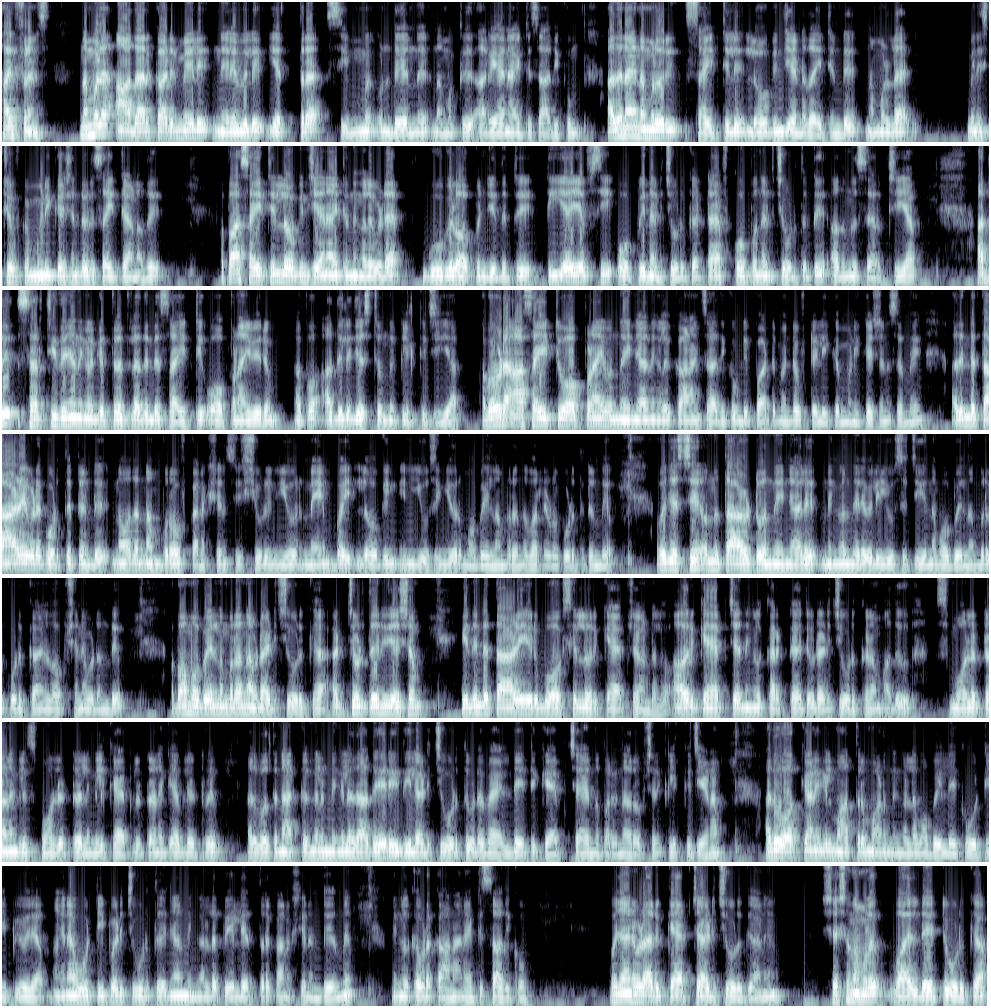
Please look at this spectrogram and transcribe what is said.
Hi friends നമ്മൾ ആധാർ കാർഡിന്മേൽ നിലവിൽ എത്ര സിം ഉണ്ട് എന്ന് നമുക്ക് അറിയാനായിട്ട് സാധിക്കും. അതിനായി നമ്മളൊരു സൈറ്റിൽ ലോഗിൻ ചെയ്യേണ്ടതായിട്ടുണ്ട്. നമ്മളുടെ മിനിസ്ട്രി ഓഫ് കമ്മ്യൂണിക്കേഷന്റെ ഒരു സൈറ്റാണത്. അപ്പോൾ ആ സൈറ്റിൽ ലോഗിൻ ചെയ്യാനായിട്ട് നിങ്ങളിവിടെ ഗൂഗിൾ ഓപ്പൺ ചെയ്തിട്ട് T I F C O P എന്ന് അടിച്ചു കൊടുക്കുക. ടാഫ് കോപ്പ് എന്ന് അടിച്ചു കൊടുത്തിട്ട് അതൊന്ന് സെർച്ച് ചെയ്യുക അത് സെർച്ച് ചെയ്ത് കഴിഞ്ഞാൽ നിങ്ങൾക്ക് ഇത്തരത്തിൽ അതിന്റെ സൈറ്റ് ഓപ്പൺ ആയി വരും. അപ്പോൾ അതിൽ ജസ്റ്റ് ഒന്ന് ക്ലിക്ക് ചെയ്യുക. അപ്പോൾ അവിടെ ആ സൈറ്റ് ഓപ്പൺ ആയി വന്നു കഴിഞ്ഞാൽ നിങ്ങൾ കാണാൻ സാധിക്കും ഡിപ്പാർട്ട്മെന്റ് ഓഫ് ടെലികമ്മ്യൂണിക്കേഷൻസ് എന്ന്. അതിന്റെ താഴെ ഇവിടെ കൊടുത്തിട്ടുണ്ട് know the number of connections issued in your name by logging in using your mobile number എന്ന് പറഞ്ഞ് ഇവിടെ കൊടുത്തിട്ടുണ്ട്. അപ്പോൾ ജസ്റ്റ് ഒന്ന് താഴോട്ട് വന്നു കഴിഞ്ഞാൽ നിങ്ങൾ നിലവിൽ യൂസ് ചെയ്യുന്ന മൊബൈൽ നമ്പർ കൊടുക്കാനുള്ള ഓപ്ഷൻ ഇവിടെ ഉണ്ട്. അപ്പോൾ ആ മൊബൈൽ നമ്പറാണ് അവിടെ അടിച്ചു കൊടുക്കുക. അടിച്ചു കൊടുത്തതിന് ശേഷം ഇതിന്റെ താഴെ ഒരു ബോക്സിലുള്ള ഒരു ക്യാപ്ച ഉണ്ടല്ലോ ആ ഒരു ക്യാപ്ച നിങ്ങൾ കറക്റ്റായിട്ട് ഇവിടെ അടിച്ചു കൊടുക്കണം. അത് സ്മോൾ ലെറ്റർ ആണെങ്കിൽ സ്മോൾ ലെറ്റർ അല്ലെങ്കിൽ ക്യാപ് ലെറ്റർ ആണെങ്കിൽ ക്യാപ് ലെറ്റർ അതുപോലെ തന്നെ അക്കങ്ങൾ ഉണ്ടെങ്കിൽ അത് അതേ രീതിയിൽ അടിച്ചു കൊടുത്ത് ഇവിടെ വാലിഡേറ്റ് ക്യാപ്ച എന്ന് പറയുന്ന ഒരു ഓപ്ഷൻ ക്ലിക്ക് ചെയ്യണം. അത് ഓക്കെ ആണെങ്കിൽ മാത്രമാണ് നിങ്ങളുടെ മൊബൈലിലേക്ക് ഒ ടി പി വരിക. അങ്ങനെ ആ ഒ ടി പി അടിച്ചു കൊടുത്തു കഴിഞ്ഞാൽ നിങ്ങളുടെ പേരിൽ എത്ര കണക്ഷൻ ഉണ്ട് എന്ന് നിങ്ങൾക്ക് അവിടെ കാണാനായിട്ട് സാധിക്കും. അപ്പോൾ ഞാനിവിടെ ആ ഒരു ക്യാപ്ച അടിച്ചു കൊടുക്കുകയാണ്. ശേഷം നമ്മൾ വാലിഡേറ്റ് കൊടുക്കുക.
